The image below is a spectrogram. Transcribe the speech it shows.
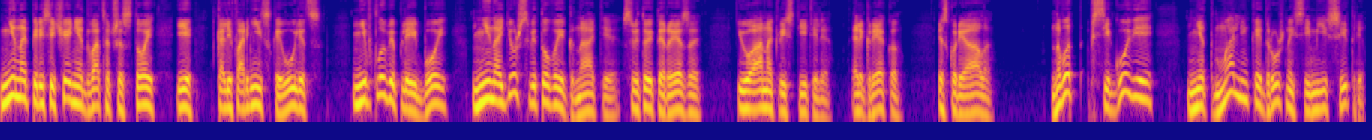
Ни на пересечении 26-й и Калифорнийской улиц, ни в клубе «Плейбой» не найдешь святого Игнатия, святой Терезы, Иоанна Крестителя, Эль Греко, Эскуриала. Но вот в Сеговии нет маленькой дружной семьи Ситрин,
